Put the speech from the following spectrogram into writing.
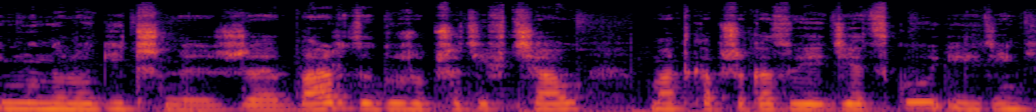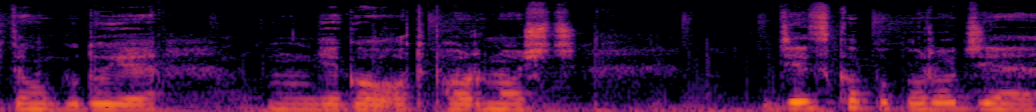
immunologiczny, że bardzo dużo przeciwciał matka przekazuje dziecku i dzięki temu buduje mm, jego odporność. Dziecko po porodzie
